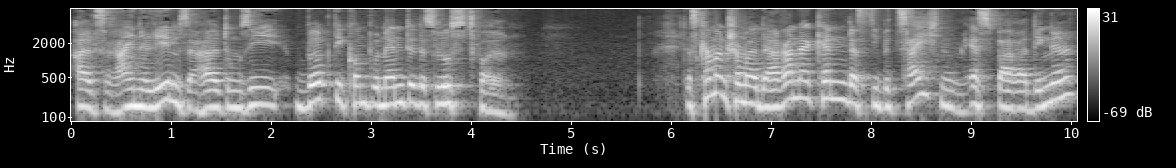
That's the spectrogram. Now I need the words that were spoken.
als reine Lebenserhaltung. Sie birgt die Komponente des Lustvollen. Das kann man schon mal daran erkennen, dass die Bezeichnung essbarer Dinge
